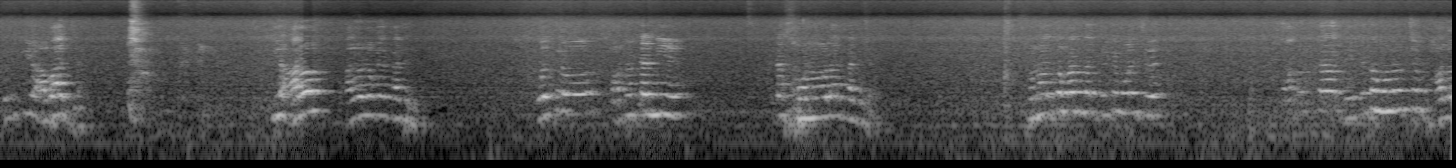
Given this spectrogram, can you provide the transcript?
কিন্তু তুই আবার যা। তুই আরও ভালো লোকের কাছে যা। বলতে ও পাথরটা নিয়ে একটা সোনাওয়ালার কাছে সোনার দোকানদার দেখে বলছে পাথরটা দেখে তো মনে হচ্ছে ভালো,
